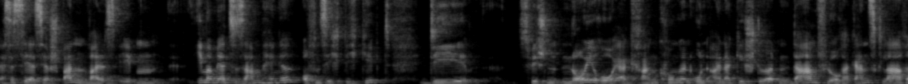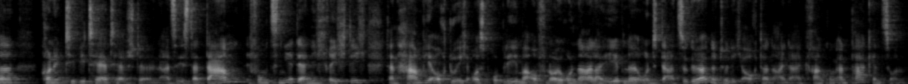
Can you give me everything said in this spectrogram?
das ist sehr, sehr spannend, weil es eben immer mehr Zusammenhänge offensichtlich gibt, die zwischen Neuroerkrankungen und einer gestörten Darmflora ganz klare Konnektivität herstellen. Also ist der Darm, funktioniert der nicht richtig, dann haben wir auch durchaus Probleme auf neuronaler Ebene und dazu gehört natürlich auch dann eine Erkrankung an Parkinson.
